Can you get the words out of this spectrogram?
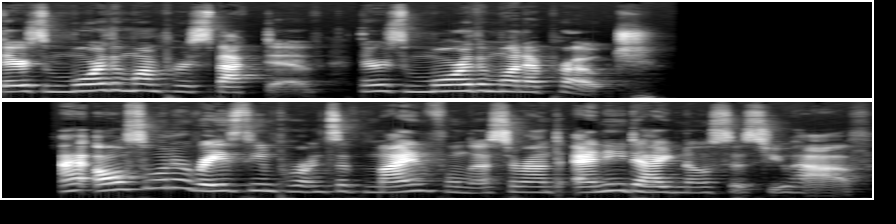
There's more than one perspective. There's more than one approach. I also want to raise the importance of mindfulness around any diagnosis you have.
